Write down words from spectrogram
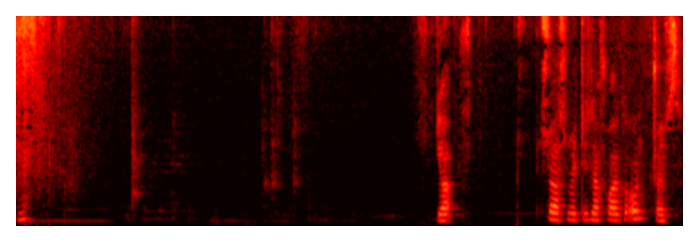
Hm? Ja, das war's mit dieser Folge und tschüss.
